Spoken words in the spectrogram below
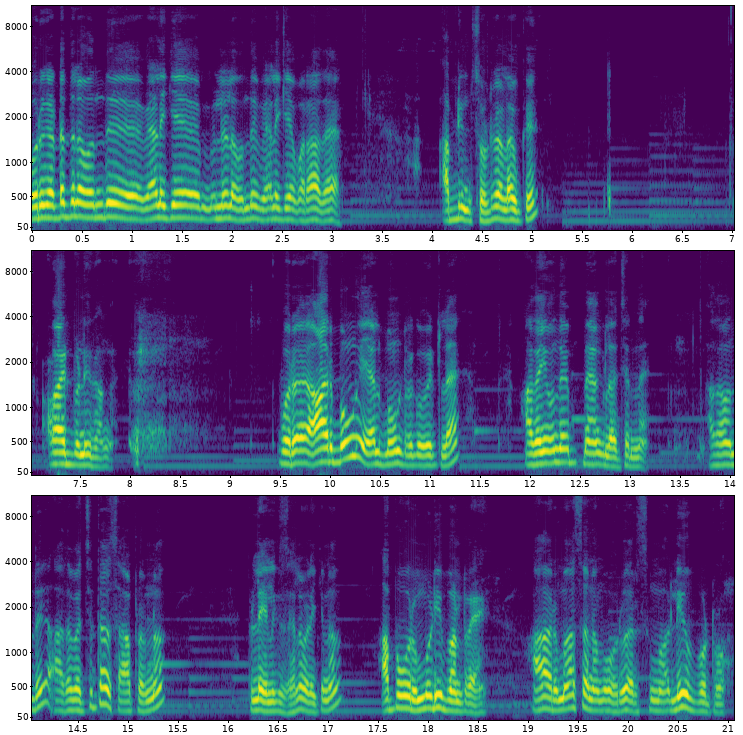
ஒரு கட்டத்தில் வந்து வேலைக்கே மில்லில் வந்து வேலைக்கே வராத அப்படின்னு சொல்கிற அளவுக்கு அவாய்ட் பண்ணிடுவாங்க ஒரு ஆறு பவுன் ஏழு பவுன் இருக்கும் வீட்டில். அதையும் வந்து பேங்க்கில் வச்சுருந்தேன். அதை வந்து அதை வச்சு தான் சாப்பிடணும். பிள்ளைகளுக்கு செலவழிக்கணும். அப்போ ஒரு முடிவு பண்ணுறேன் ஆறு மாதம் நம்ம ஒரு வருஷமாக லீவு போட்டுருவோம்.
